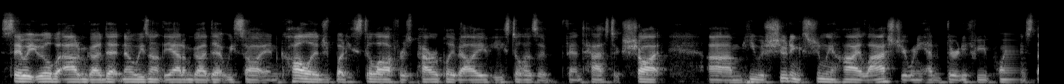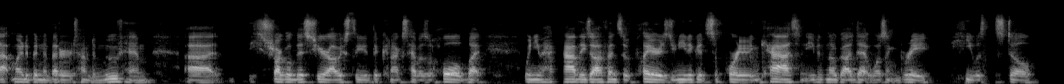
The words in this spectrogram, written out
say what you will about Adam Gaudette, no, he's not the Adam Gaudette we saw in college, but he still offers power play value. He still has a fantastic shot. Um, he was shooting extremely high last year when he had 33 points. That might have been a better time to move him. Uh, he struggled this year. Obviously, the Canucks have as a whole, but when you have these offensive players, you need a good supporting cast. And even though Gaudette wasn't great, he was still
